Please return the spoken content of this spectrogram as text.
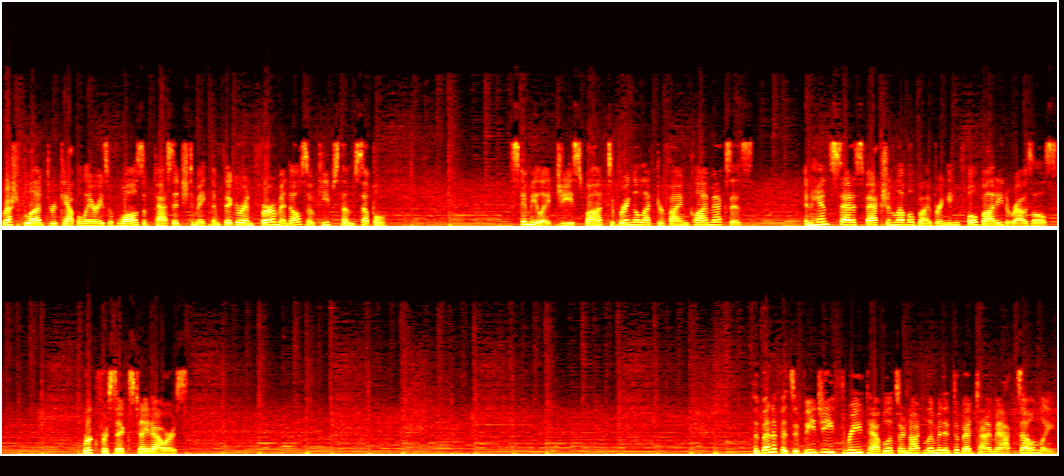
Rush blood through capillaries of walls of passage to make them thicker and firm and also keeps them supple. Stimulate G-spot to bring electrifying climaxes. Enhance satisfaction level by bringing full-bodied arousals. Work for 6 to 8 hours. The benefits of VG3 tablets are not limited to bedtime acts only.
